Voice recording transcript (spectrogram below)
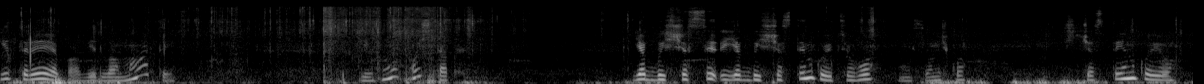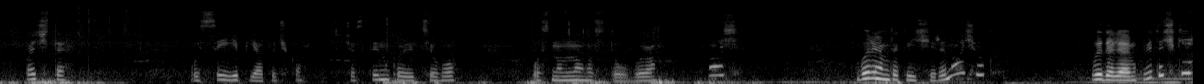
І треба відламати його ось так. Якби з. Частинкою цього, ой, сонечко, з частинкою, бачите, ось це є п'яточка. З частинкою цього основного стовбура. Ось. Беремо такий череночок, видаляємо квіточки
